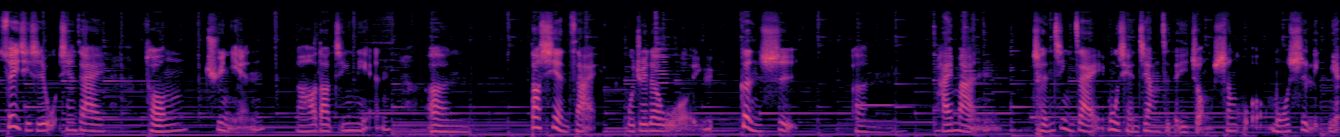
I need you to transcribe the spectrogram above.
所以，其实我现在从去年，然后到今年，嗯，到现在，我觉得我越更是。嗯，还蛮沉浸在目前这样子的一种生活模式里面，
